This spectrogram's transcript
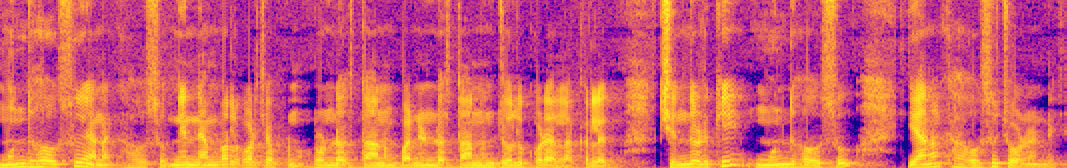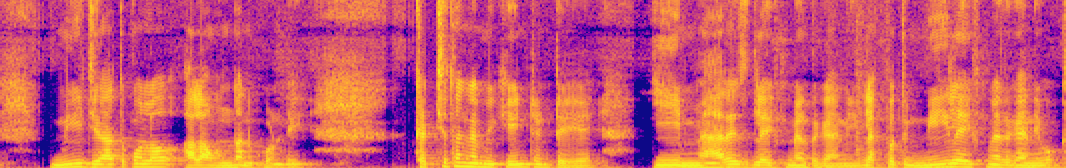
ముందు హౌస్ వెనక హౌస్. నేను నెంబర్లు కూడా చెప్పను. రెండో స్థానం పన్నెండో స్థానం జోలికి కూడా వెళ్ళక్కర్లేదు. చంద్రుడికి ముందు హౌస్ వెనక హౌస్ చూడండి. మీ జాతకంలో అలా ఉందనుకోండి ఖచ్చితంగా మీకు ఏంటంటే ఈ మ్యారేజ్ లైఫ్ మీద కానీ లేకపోతే మీ లైఫ్ మీద కానీ ఒక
